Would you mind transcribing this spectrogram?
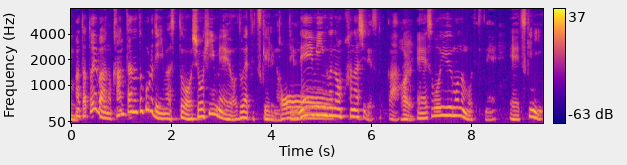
うん。まあ、例えば、あの、簡単なところで言いますと、商品名をどうやってつけるのっていうネーミングの話ですとか、はい。えーそういうものもですね、えー月に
